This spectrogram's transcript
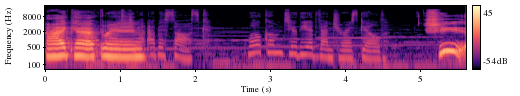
Hi, Katheryne. Welcome to the Adventurers Guild. She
